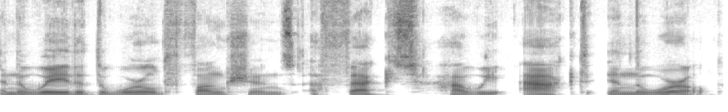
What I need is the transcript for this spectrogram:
and the way that the world functions affects how we act in the world.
